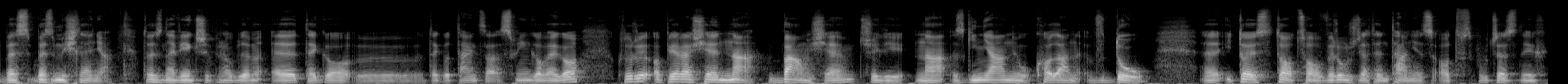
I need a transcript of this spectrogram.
bez, bez myślenia. To jest największy problem e, tego, e, tego tańca swingowego, który opiera się na bounce, czyli na zginianiu kolan w dół. E, I to jest to, co wyróżnia ten taniec od współczesnych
